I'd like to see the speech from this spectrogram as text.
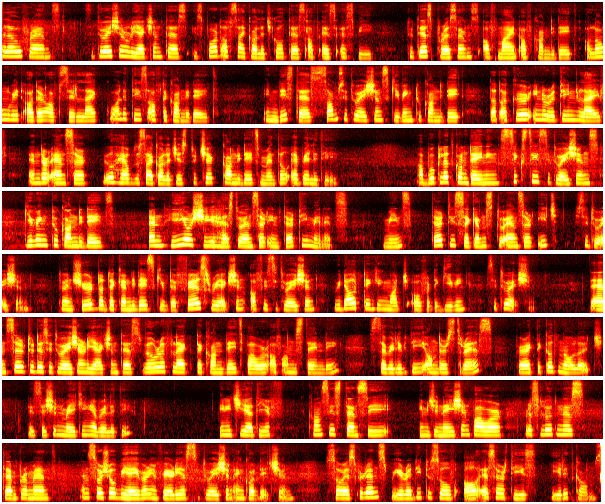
Hello friends. Situation reaction test is part of psychological test of SSB to test presence of mind of candidate along with other officer-like qualities of the candidate. In this test, some situations given to candidate that occur in routine life and their answer will help the psychologist to check candidate's mental ability. A booklet containing 60 situations given to candidates and he or she has to answer in 30 minutes, means 30 seconds to answer each situation, to ensure that the candidates give the first reaction of the situation without thinking much over the given situation. The answer to the situation reaction test will reflect the candidate's power of understanding, stability under stress, practical knowledge, decision making ability, initiative, consistency, imagination power, resoluteness, temperament, and social behavior in various situations and conditions. So aspirants, be ready to solve all SRTs. Here it comes.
